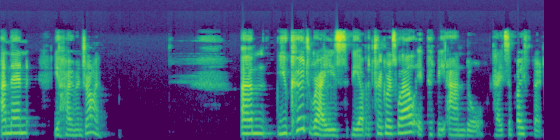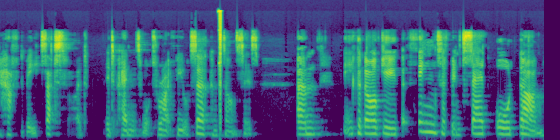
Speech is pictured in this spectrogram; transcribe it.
And then you're home and dry. Um, you could raise the other trigger as well. It could be and or. Okay, so both don't have to be satisfied. It depends what's right for your circumstances. Um, you could argue that things have been said or done.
